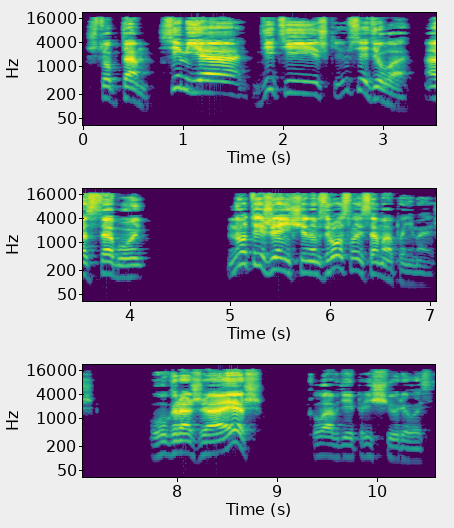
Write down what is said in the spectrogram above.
Чтоб там семья, детишки, все дела. А с тобой? Ну, ты женщина взрослая, сама понимаешь. Угрожаешь? Клавдия прищурилась.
